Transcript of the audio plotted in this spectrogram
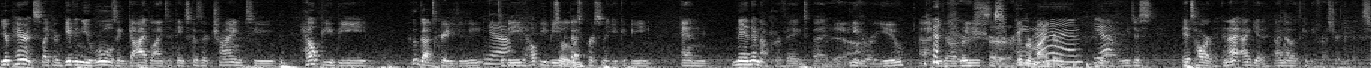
your parents like are giving you rules and guidelines and things because they're trying to help you be who God's created you to be- to be, help you be Absolutely. the best person that you could be. And man, they're not perfect, but Yeah. neither are you. Uh, neither are we. Sure. Good reminder. Amen. yeah. yeah we just it's hard, and I, I get it. I know it can be frustrating. But it's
